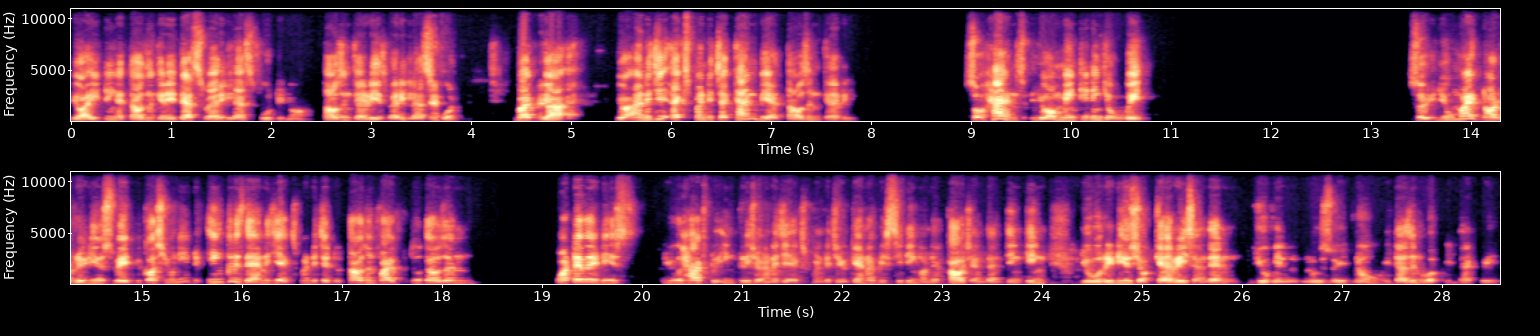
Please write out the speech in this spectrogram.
You are eating a thousand calorie. That's very less food, you know. Thousand calorie is very less Yes. food, but Very your your energy expenditure can be a thousand calorie. So hence you are maintaining your weight. So you might not reduce weight because you need to increase the energy expenditure to 1005 2000 whatever it is you have to increase your energy expenditure you cannot be sitting on your couch and then thinking you reduce your calories and then you will lose weight no it doesn't work in that way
